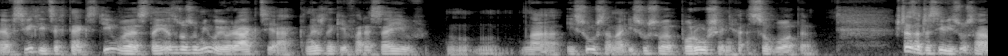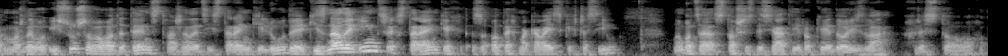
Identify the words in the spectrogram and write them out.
Е, В світлі цих текстів е, стає зрозумілою реакція книжників, фарисеїв на Ісуса, на Ісусове порушення суботи. Ще за часів Ісуса, можливо, Ісусового дитинства жили ці старенькі люди, які знали інших стареньких з отих макавейських часів, ну бо це 160-ті роки до Різдва Христового.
